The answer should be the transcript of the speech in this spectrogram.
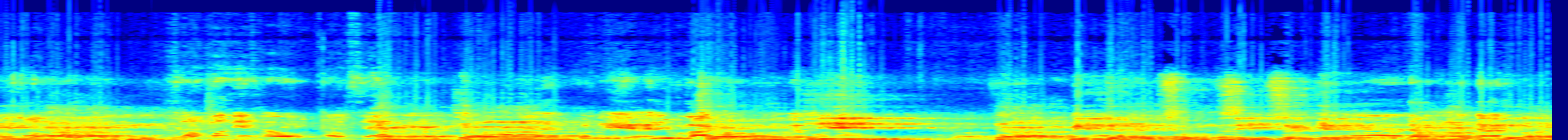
ริหารคณาจารย์คนนี้อายุหลายเจ้าหน้าที่จากวิทยาลัยสงฆ์ศรีสะเกษมหาวิทยาลัย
